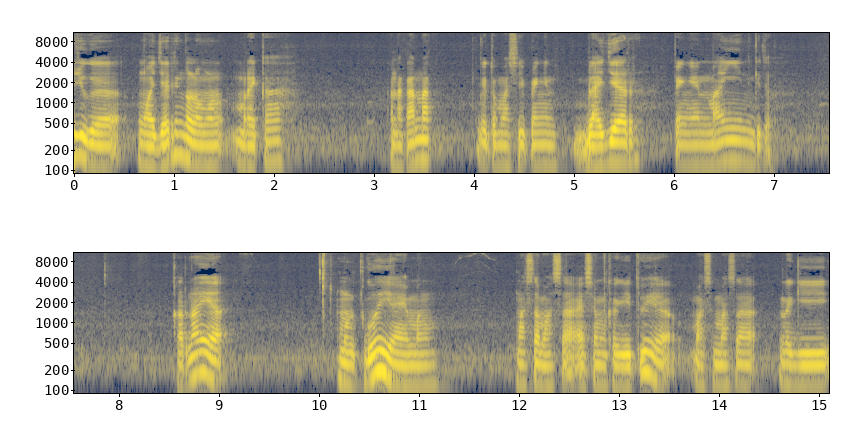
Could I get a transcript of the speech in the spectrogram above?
juga ngajarin kalau mereka anak-anak gitu masih pengen belajar pengen main gitu. Karena ya menurut gue ya emang masa-masa SMK gitu ya masa-masa lagi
